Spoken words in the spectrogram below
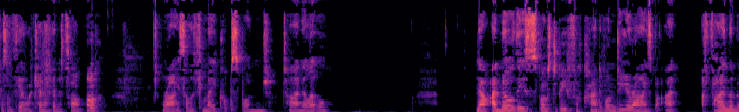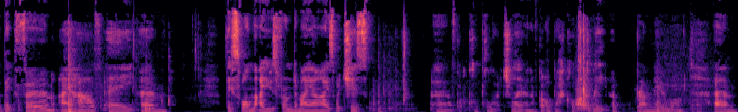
Doesn't feel like anything at all. Oh, Right, it's a little makeup sponge, tiny little. Now, I know these are supposed to be for kind of under your eyes, but I, I find them a bit firm. I have a, um, this one that I use for under my eyes, which is, uh, I've got a couple actually, and I've got a backup, a brand new one. Um,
